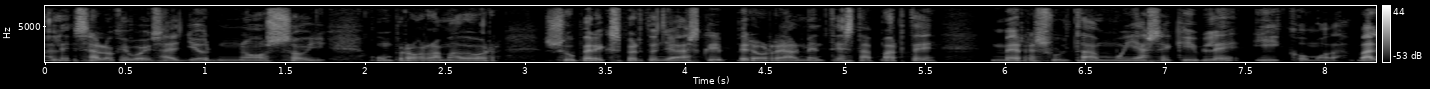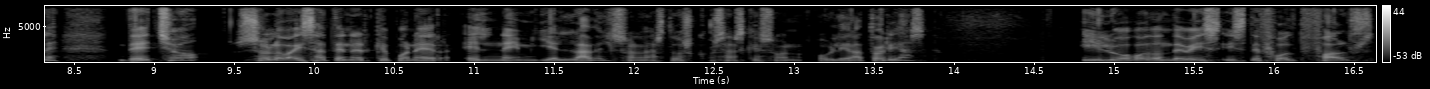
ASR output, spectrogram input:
¿vale? Es a lo que voy. O sea, yo no soy un programador súper experto en JavaScript, pero realmente esta parte me resulta muy asequible y cómoda. ¿vale? De hecho, solo vais a tener que poner el name y el label, son las dos cosas que son obligatorias. Y luego donde veis is default false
